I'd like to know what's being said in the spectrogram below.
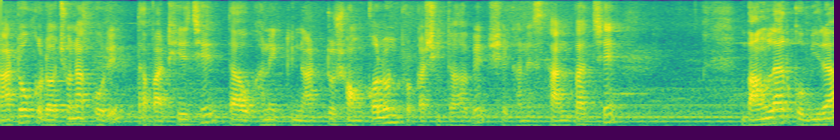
নাটক রচনা করে তা পাঠিয়েছে। তা ওখানে একটি নাট্য সংকলন প্রকাশিত হবে, সেখানে স্থান পাচ্ছে। বাংলার কবিরা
